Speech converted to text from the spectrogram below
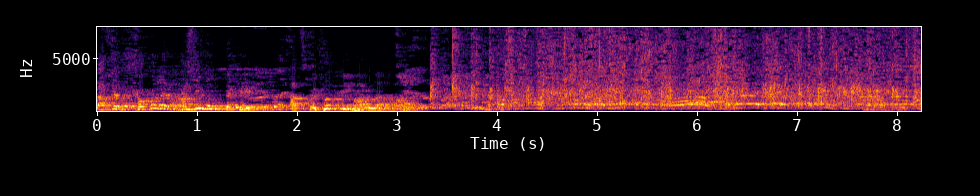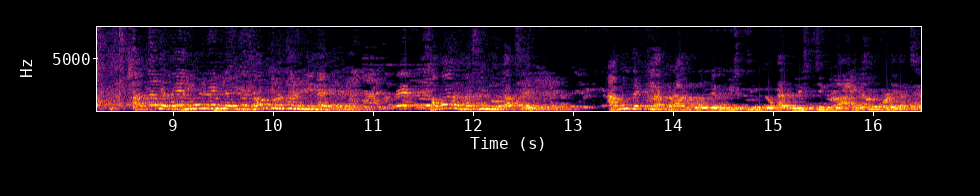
তাদের সকলের হাসি মুখ দেখে আজকে সত্যি ভালো লাগছে। আজকে বিএনপির এই সংগতির দিনে সবার হাসি মুখ আছে আমি দেখলাম রামগঞ্জের মিষ্টির দোকান মিষ্টিগুলো আইডল পড়ে আছে।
